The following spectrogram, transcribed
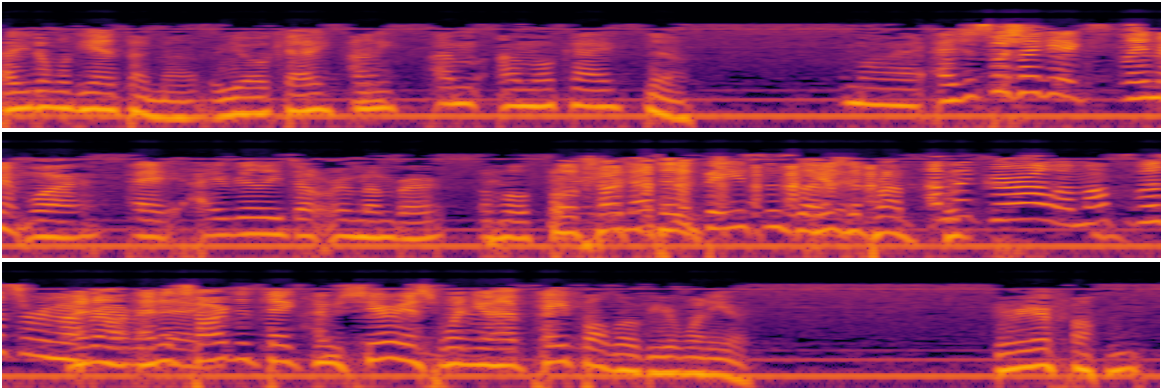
How you doing with the antimatter? Are you okay, honey? I'm I'm okay. No. I'm all right. I just wish I could explain it more. I I really don't remember the whole thing. Well, it's hard to That's take- the basis of Here's it. the problem. I'm a girl. I'm not supposed to remember I know, and it's hard to take you serious when you have tape all over your one ear. Your earphone.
